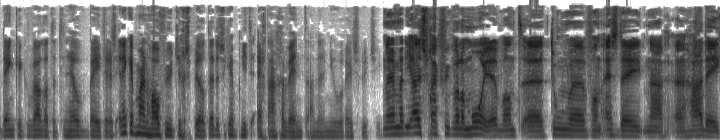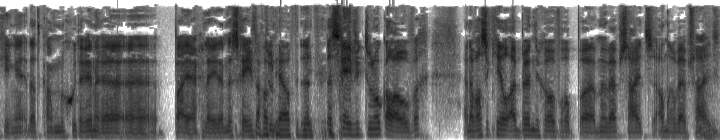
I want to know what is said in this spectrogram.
denk ik wel dat het een heel beter is. En ik heb maar een half uurtje gespeeld, hè, dus ik heb niet echt aan gewend aan de nieuwe resolutie. Nee, maar die uitspraak vind ik wel een mooie. Want eh, toen we van SD naar eh, HD gingen, dat kan ik me nog goed herinneren, eh, een paar jaar geleden. En daar schreef, Ik toen, de helft da- niet. daar schreef ik toen ook al over. En daar was ik heel uitbundig over op eh, mijn websites, andere websites.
